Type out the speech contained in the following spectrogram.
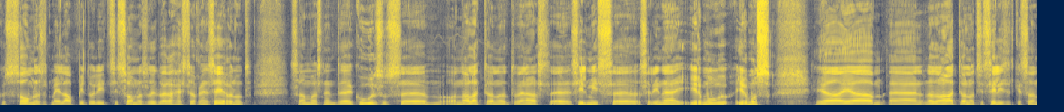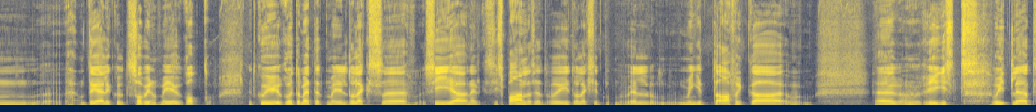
kus soomlased meile appi tulid, siis soomlased olid väga hästi organiseerunud, samas nende kuulsus äh, on alati olnud venelaste silmis äh, selline hirmu, hirmus ja, ja äh, nad on alati olnud siis sellised, kes on tegelikult sobinud meiega kokku. nüüd kui kujutame ette, et meil tuleks siia näiteks hispaanlased või tuleksid veel mingid Aafrika riigist võitlejad,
